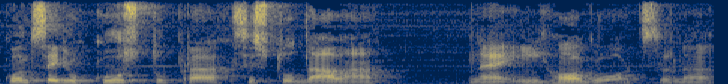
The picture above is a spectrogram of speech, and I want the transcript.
quanto seria o custo para se estudar lá, né, em Hogwarts, na,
